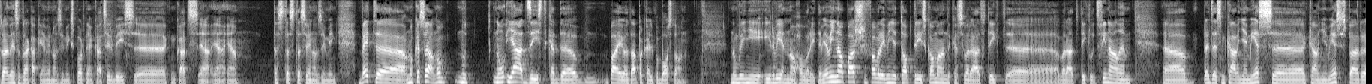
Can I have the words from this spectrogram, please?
tra, viens no trakākajiem viennozīmīgiem sportiem, kāds ir bijis. eh, Kāds, jā, jā, jā. Tas, tas, tas viennozīmīgi. Bet, eh, nu, kas vēl? Nu, nu, nu, jāatzīst, ka paiet atpakaļ pa Bostonu. Nu, viņi ir viena no favorītiem. Ja viņi nav paši favorīti, viņi ir top 3 komanda, kas varētu tikt, eh, varētu tikt līdz fināliem. Uh, redzēsim, kā viņiem ies, uh, kā viņiem ies vispār uh,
